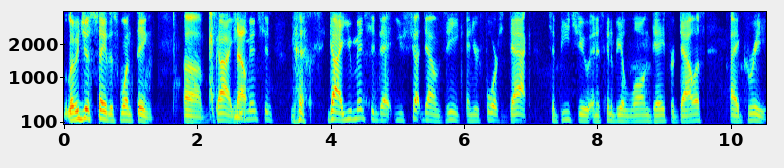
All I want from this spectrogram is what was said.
Let me just say this one thing, um, guy. No. You mentioned, guy. You mentioned that you shut down Zeke and you're forced Dak to beat you, and it's going to be a long day for Dallas. I agree,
